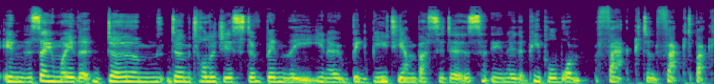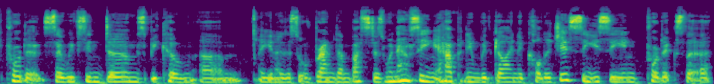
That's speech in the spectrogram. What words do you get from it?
in the same way that derm dermatologists have been the you know big beauty ambassadors you know that people want fact and fact backed products. So we've seen derms become um, you know the sort of brand ambassadors. We're now seeing it happening with gynecologists. So you're seeing products that are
